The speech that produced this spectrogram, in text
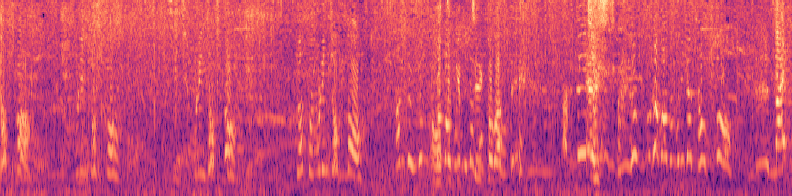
졌어! 우린 졌어! 우린 졌어! 졌어, 우린 졌어! 안 돼, 이거 봐도 어떻게 질 것. 같아. 안 돼! 이거 누가 봐도 우리가 졌어! nice!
